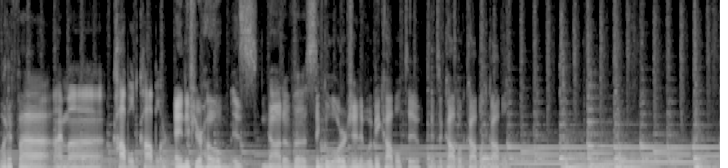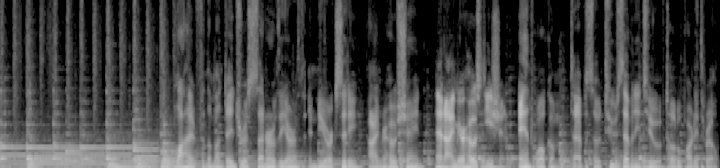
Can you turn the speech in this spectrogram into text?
What if uh, I'm a cobbled cobbler? And if your home is not of a single origin, it would be cobbled too. It's a cobbled, cobbled, cobbled. Live from the Mundangerous center of the earth in New York City, I'm your host Shane. And I'm your host, I-Hsien. And welcome to episode 272 of Total Party Thrill,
